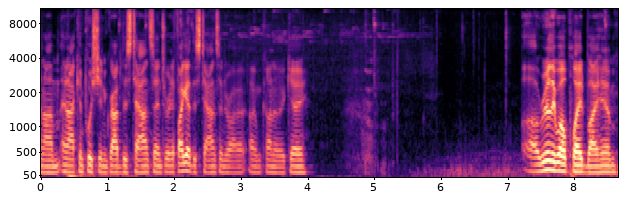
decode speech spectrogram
And I'm and I can push in and grab this town center. And if I get this town center, I, I'm kind of okay. Uh, really well played by him.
